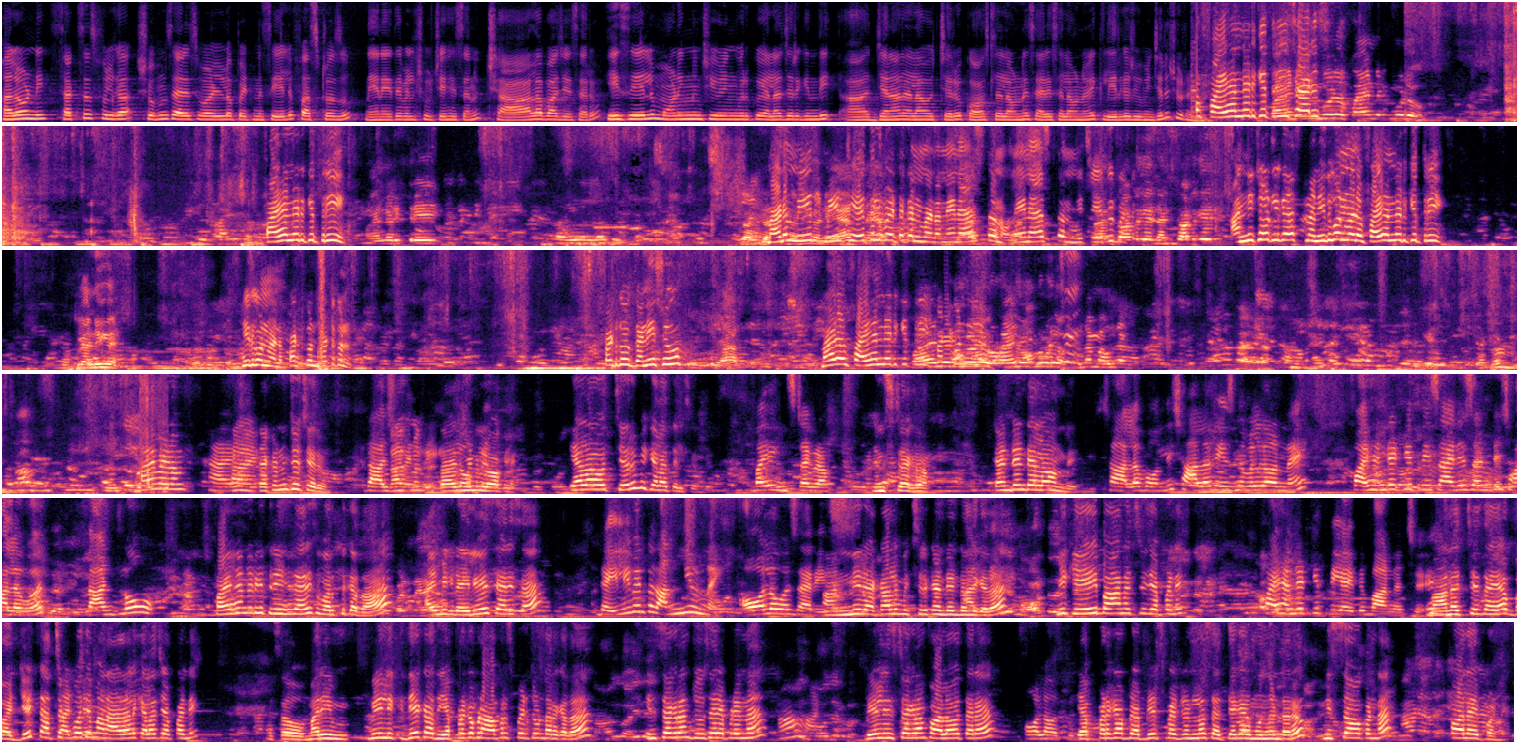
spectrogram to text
Hello అండి. సక్సెస్ఫుల్గా శుభం శారీస్ వరల్డ్లో పెట్టిన సేల్ ఫస్ట్ రోజు నేనైతే వెళ్ళి షూట్ చేసేసాను. చాలా బాగా చేశారు. ఈ సేల్ మార్నింగ్ నుంచి ఈవినింగ్ వరకు ఎలా జరిగింది? ఆ జనాలు ఎలా వచ్చారు? కాస్ట్లు ఎలా ఉన్నాయి? శారీస్ ఎలా ఉన్నాయి క్లియర్గా చూపించాను. చూడండి. ఫైవ్ హండ్రెడ్కి త్రీ సారీస్ మూడు. ఫైవ్ హండ్రెడ్కి త్రీ మేడం మీరు మీరు చేతులు పెట్టకండి మేడం. నేను వేస్తాను. నేను వేస్తాను. మీ చేతులు పెట్ట అన్ని చోట్లకి వేస్తున్నాను. ఇదిగోండి మేడం ఫైవ్ హండ్రెడ్కి త్రీ ఇదిగోండి మేడం పట్టుకోండి పట్టుకోండి. పట్టుకో గణేష్. మేడం ఫైవ్ హండ్రెడ్కి హాయ్ మేడం. ఎక్కడి నుంచి వచ్చారు? రాజమండ్రి. రాజమండ్రి లోకల్. ఎలా వచ్చారు? మీకు ఎలా తెలిసింది? బై ఇన్స్టాగ్రామ్ ఇన్స్టాగ్రామ్ కంటెంట్ ఎలా ఉంది? చాలా బాగుంది చాలా రీజనబుల్గా ఉన్నాయి. ఫైవ్ హండ్రెడ్కి త్రీ సారీస్ అంటే చాలా వర్త్ దాంట్లో ఫైవ్ హండ్రెడ్కి త్రీ శారీస్ వర్త్ కదా? అవి మీకు డైలీ వేర్ శారీసా డైలీ వేర్ కదా అన్ని ఉన్నాయి. ఆల్ ఓవర్ సారీస్ అన్ని రకాల మిక్స్డ్ కంటెంట్ ఉంది కదా? మీకు ఏ బాగా నచ్చింది చెప్పండి? ఫైవ్ హండ్రెడ్కి త్రీ అయితే బాగా నచ్చాయి. బాగా నచ్చేసాయా? బడ్జెట్ నచ్చకపోతే మన ఆడవాళ్ళకి ఎలా చెప్పండి? సో మరి వీళ్ళకి ఇదే కాదు ఎప్పటికప్పుడు ఆఫర్స్ పెడుతుంటారు కదా? ఇన్స్టాగ్రామ్ చూసారు ఎప్పుడైనా? వీళ్ళు ఇన్స్టాగ్రామ్ ఫాలో అవుతారా? ఫాలో అవుతుంది. ఎప్పటికప్పుడు అప్డేట్స్ పెట్టడంలో సత్య గారు ముందుంటారు. మిస్ అవ్వకుండా ఫాలో అయిపోండి.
